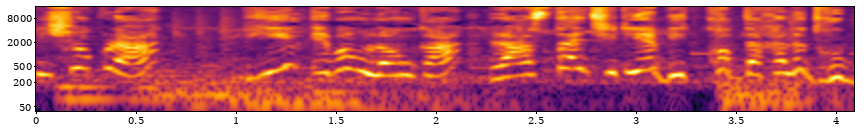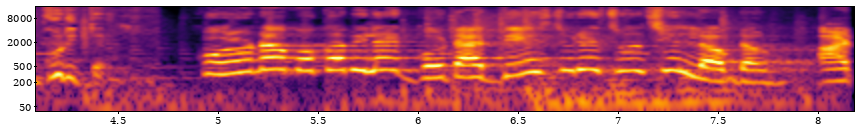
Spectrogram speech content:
কৃষকরা ভীম এবং লঙ্কা রাস্তায় ছিটিয়ে বিক্ষোভ দেখাল ধূপগুড়িতে। করোনা মোকাবিলায় গোটা দেশ জুড়ে চলছে লকডাউন। আর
